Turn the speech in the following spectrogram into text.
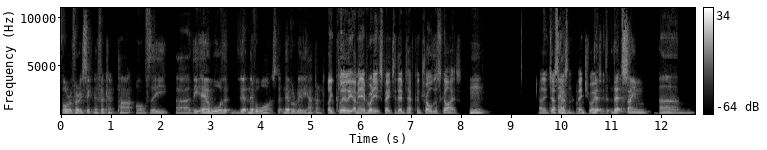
for a very significant part of the uh, the air war that that never was, that never really happened. Like clearly, I mean, everybody expected them to have control of the skies, Mm. and it just And hasn't eventuated. That, that same um,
